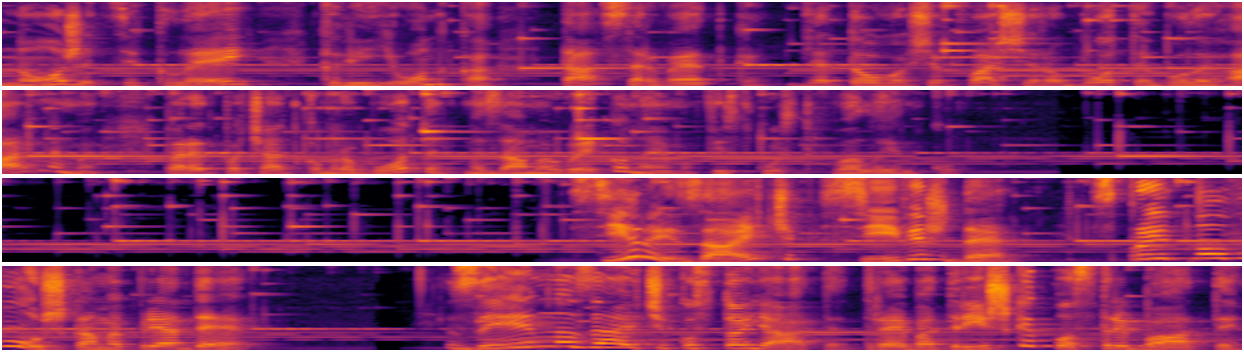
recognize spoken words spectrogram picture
ножиці, клей, клійонка та серветки. Для того, щоб ваші роботи були гарними, перед початком роботи ми з вами виконаємо фізкульт хвилинку. Сірий зайчик сів і жде, спритно вушками пряде. Зимно зайчику стояти, треба трішки пострибати.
